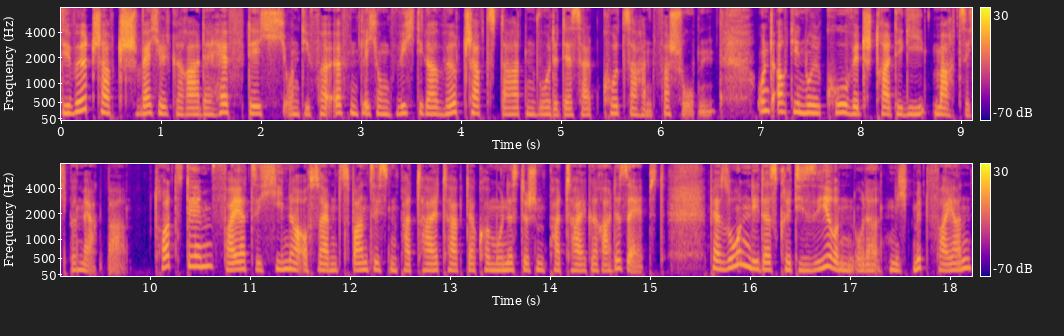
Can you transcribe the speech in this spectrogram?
Die Wirtschaft schwächelt gerade heftig und die Veröffentlichung wichtiger Wirtschaftsdaten wurde deshalb kurzerhand verschoben. Und auch die Null-Covid-Strategie macht sich bemerkbar. Trotzdem feiert sich China auf seinem 20. Parteitag der Kommunistischen Partei gerade selbst. Personen, die das kritisieren oder nicht mitfeiern,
